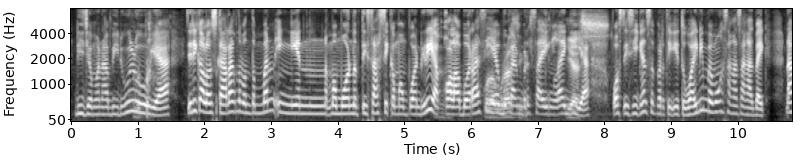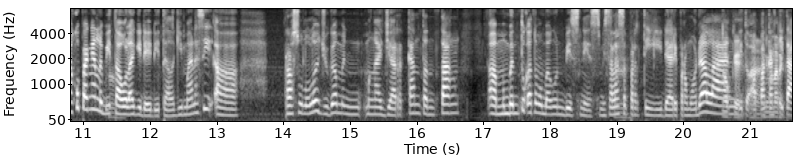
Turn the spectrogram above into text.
di zaman Nabi dulu ya. Jadi kalau sekarang teman-teman ingin memonetisasi kemampuan diri ya kolaborasi, ya bukan Kolaborasi. bersaing lagi ya Yes. posisinya seperti itu. Wah ini memang sangat-sangat baik. Nah aku pengen lebih Hmm. tahu lagi deh detail gimana sih eh, Rasulullah juga men- mengajarkan tentang eh, membentuk atau membangun bisnis, misalnya seperti dari permodalan Oke, gitu. nah, apakah kita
